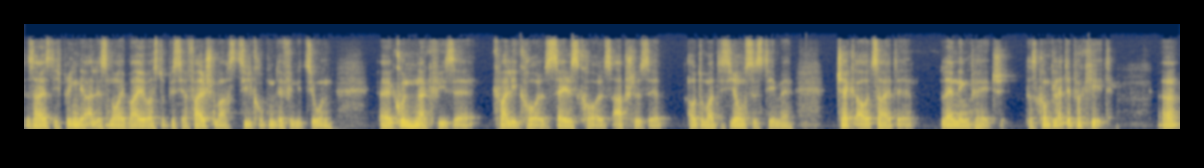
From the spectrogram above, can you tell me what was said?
das heißt, ich bringe dir alles neu bei, was du bisher falsch machst, Zielgruppendefinition, äh, Kundenakquise, Quali-Calls, Sales-Calls, Abschlüsse, Automatisierungssysteme, Checkout-Seite, Landingpage, das komplette Paket. Ja,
